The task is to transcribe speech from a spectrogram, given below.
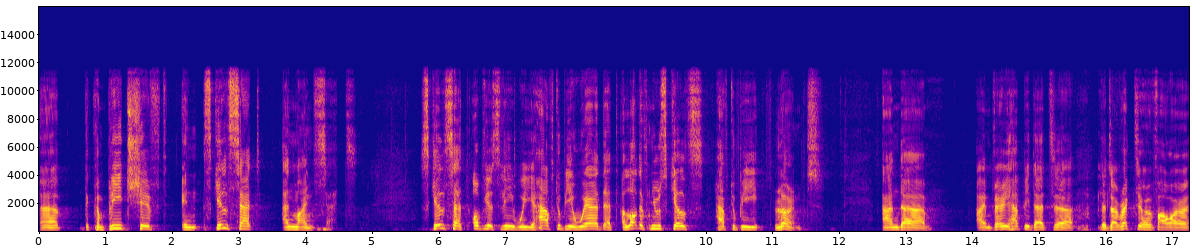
the complete shift in skill set and mindset. Skill set, obviously, we have to be aware that a lot of new skills have to be learned. And uh, I'm very happy that the director of our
